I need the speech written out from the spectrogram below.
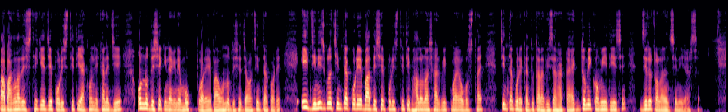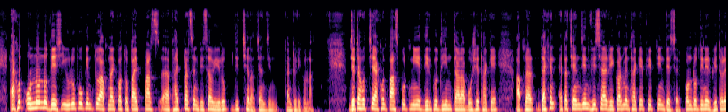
বা বাংলাদেশ থেকে যে পরিস্থিতি এখন এখানে যে অন্য দেশে কিনা কিনে মুখ পড়ে বা অন্য দেশে যাওয়ার চিন্তা করে, এই জিনিসগুলো চিন্তা করে বা দেশের পরিস্থিতি ভালো না, সার্বিকময় অবস্থায় চিন্তা করে কিন্তু তারা ভিসার হারটা একদমই কমিয়ে দিয়েছে, জিরো টলারেন্সে নিয়ে আসছে। এখন অন্য অন্য দেশ, ইউরোপও কিন্তু আপনার কত ফাইভ পার্স ফাইভ পার্সেন্ট ভিসাও ইউরোপ দিচ্ছে না চেঞ্জিন কান্ট্রিগুলো যেটা হচ্ছে এখন পাসপোর্ট নিয়ে দীর্ঘদিন তারা বসে থাকে। আপনার দেখেন, একটা চেঞ্জিন ভিসার রিকোয়ারমেন্ট থাকে ফিফটিন ডেজের পনেরো দিনের ভিতরে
